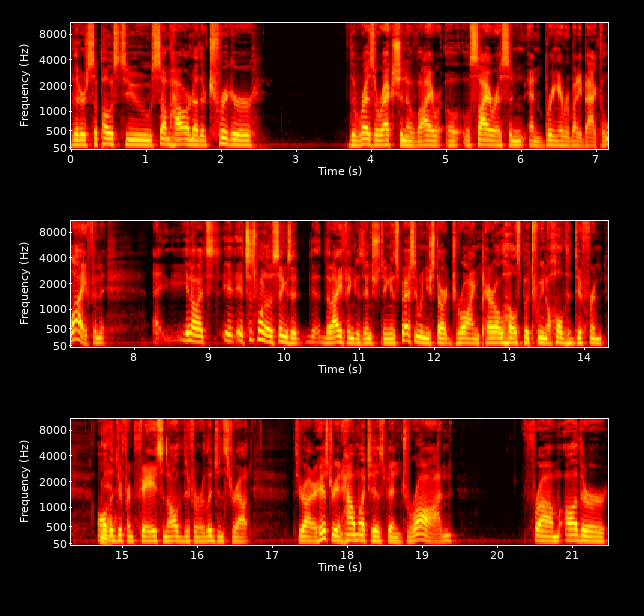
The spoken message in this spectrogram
that are supposed to somehow or another trigger the resurrection of Osiris and and bring everybody back to life. And Uh, you know, it's it, it's just one of those things that that I think is interesting, especially when you start drawing parallels between all the different all the different faiths and all the different religions throughout throughout our history, and how much has been drawn from other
